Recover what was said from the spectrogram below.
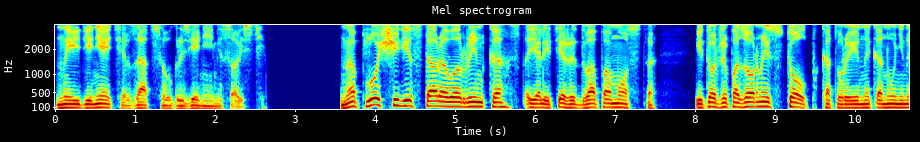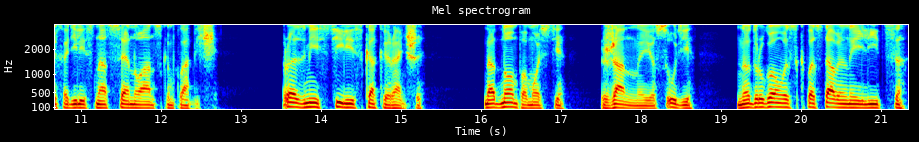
наедине терзаться угрызениями совести. На площади старого рынка стояли те же два помоста и тот же позорный столб, которые накануне находились на Сен-Уанском кладбище. Разместились, как и раньше. На одном помосте Жанна и ее судьи, на другом высокопоставленные лица,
